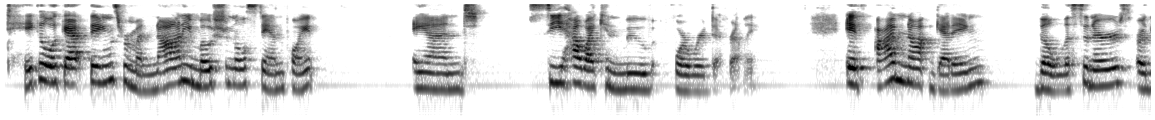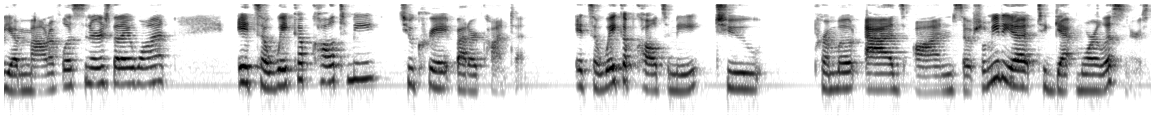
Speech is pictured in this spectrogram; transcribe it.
take a look at things from a non emotional standpoint and see how I can move forward differently. If I'm not getting the listeners or the amount of listeners that I want, it's a wake up call to me to create better content. It's a wake up call to me to promote ads on social media to get more listeners.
